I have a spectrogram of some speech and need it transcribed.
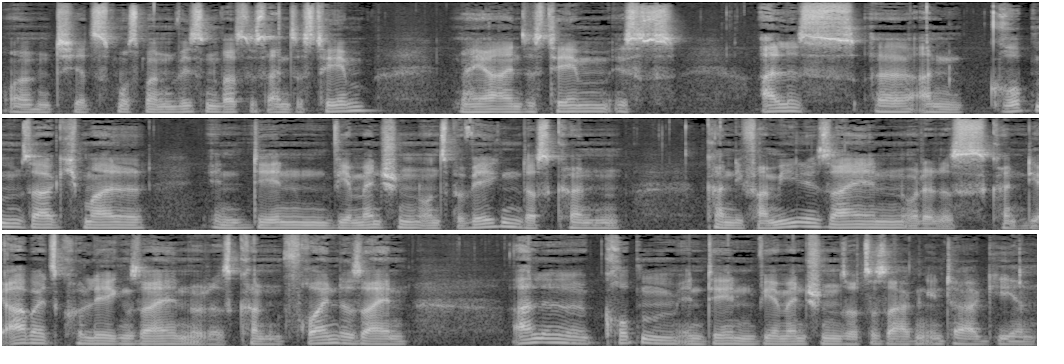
Und jetzt muss man wissen, was ist ein System? Naja, ein System ist alles äh, an Gruppen, sag ich mal, in denen wir Menschen uns bewegen. Das können, kann die Familie sein oder das können die Arbeitskollegen sein oder das können Freunde sein. Alle Gruppen, in denen wir Menschen sozusagen interagieren.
